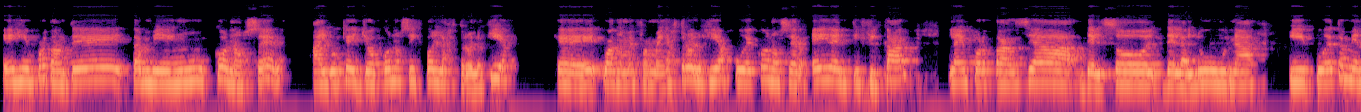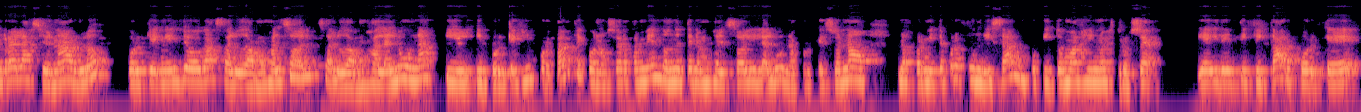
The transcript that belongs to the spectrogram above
es importante también conocer algo que yo conocí con la astrología, que cuando me formé en astrología pude conocer e identificar la importancia del sol, de la luna, y pude también relacionarlo porque en el yoga saludamos al sol, saludamos a la luna y, y porque es importante conocer también dónde tenemos el sol y la luna, porque eso no, nos permite profundizar un poquito más en nuestro ser e identificar por qué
